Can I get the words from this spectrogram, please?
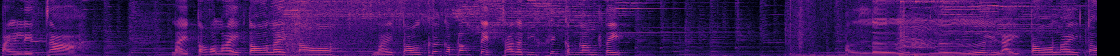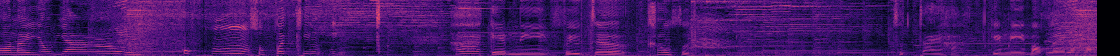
ไปเลยจ้ะไหลต่อไหลต่อไหลต่อไหลต่อเครื่องกำลังติดจ้ะตอนนี้เครื่องกำลังติดมันเลยมันเลยไหลต่อไหลต่อไหลยาวๆโอ้โหซุปเปอร์คิงอีก ฮ่าเกมนี้ฟิวเจอร์เข้าสุด สุดใจค่ะ เกมนี้บอกเลยรางวัล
